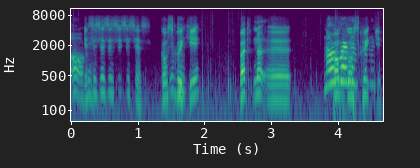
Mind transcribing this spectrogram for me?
Oh, okay. Yes, yes, yes, yes, yes, yes, yes. Go squeaky. But no, uh, No, bomb Brandon, go squeaky.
